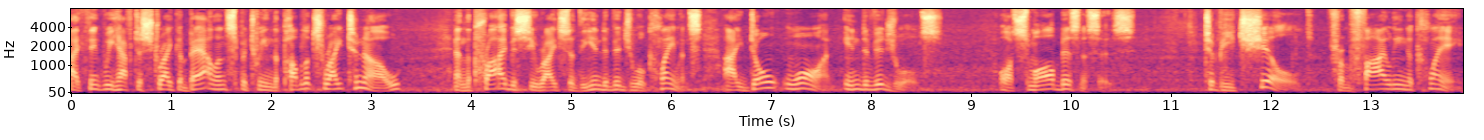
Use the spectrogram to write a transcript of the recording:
I think we have to strike a balance between the public's right to know and the privacy rights of the individual claimants. I don't want individuals or small businesses to be chilled from filing a claim,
